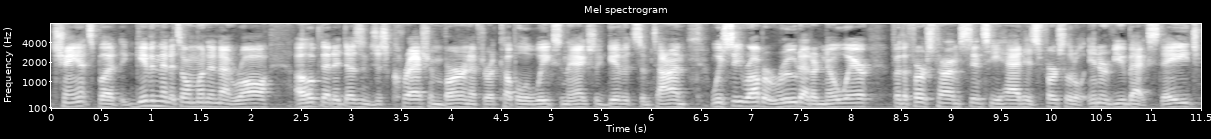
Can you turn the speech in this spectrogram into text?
chance. But given that it's on Monday Night Raw, I hope that it doesn't just crash and burn after a couple of weeks and they actually give it some time. We see Robert Roode out of nowhere for the first time since he had his first little interview backstage.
